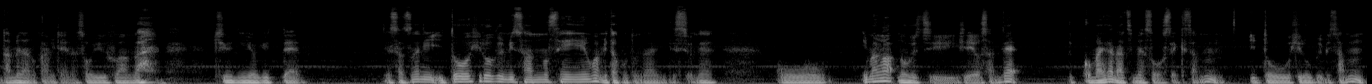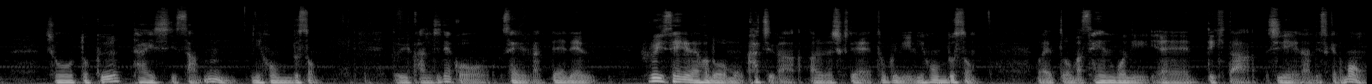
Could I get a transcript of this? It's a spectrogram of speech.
ダメなのかみたいなそういう不安が 急によぎって、で、さすがに伊藤博文さんの声援は見たことないんですよね。こう、今が野口秀夫さんで、一個前が夏目漱石さん、伊藤博文さん、聖徳太子さん、日本武尊。という感じでこう、声援になって、で、古い声援なほどもう価値があるらしくて、特に日本武尊、えっと、まあ、戦後に、えー、できた紙幣なんですけども、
